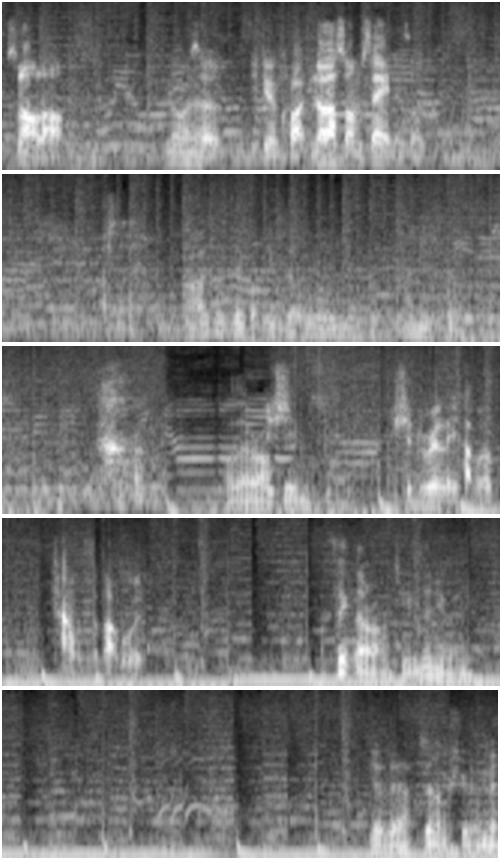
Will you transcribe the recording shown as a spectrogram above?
It's not a lot, No, I know. so you're doing quite. No, that's what I'm saying. It's like, I don't know. Oh, as they got these little tiny perks. Oh, there are You should- teams. you should really have a count for that word. I think there are teams anyway. Yeah, they are. They're not shooting me.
